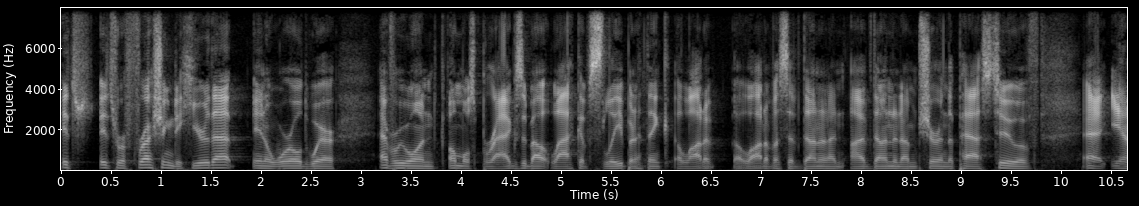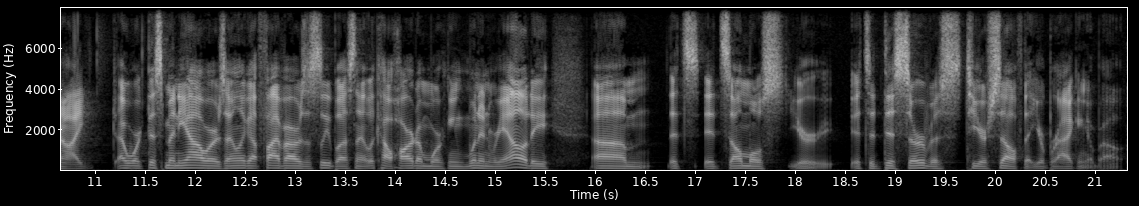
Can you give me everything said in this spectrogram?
it's it's refreshing to hear that in a world where everyone almost brags about lack of sleep, and I think a lot of a lot of us have done it. I've done it. I'm sure in the past too. Of uh, you know, I I worked this many hours. I only got five hours of sleep last night. Look how hard I'm working. When in reality, um, it's it's almost your it's a disservice to yourself that you're bragging about.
